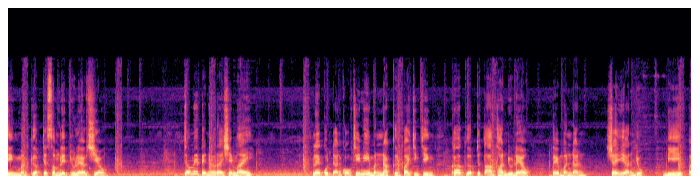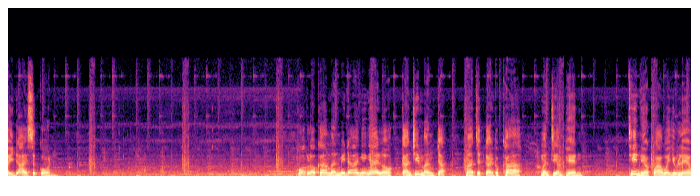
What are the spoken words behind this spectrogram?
ริง ๆ มันเกือบจะสำเร็จอยู่แล้วเชียว เจ้าไม่เป็นอะไรใช่ไหม แรงกดดันของที่นี่มันหนักเกินไปจริง ๆ ข้าเกือบจะตามทันอยู่แล้ว แต่มันดันใช้ยันหยกหนีไปได้ซะก่อน พวกเราฆ่ามันไม่ได้ง่าย ๆ หรอก การที่มันจะ มาจัดการกับข้า มันเตรียมแผน ที่เหนือกว่าไว้อยู่แล้ว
